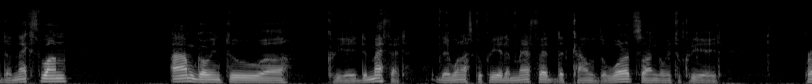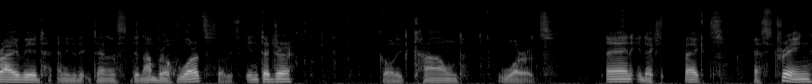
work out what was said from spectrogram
The next one, I'm going to uh, create the method. They want us to create a method that counts the words, so I'm going to create private and it returns the number of words, so it's integer, call it count words. And it expects a string,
